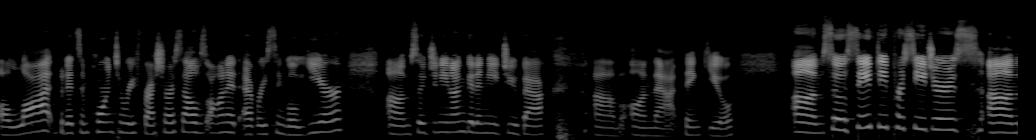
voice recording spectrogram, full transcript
a lot, but it's important to refresh ourselves on it every single year. Um, so Janine, I'm going to need you back um, on that. Thank you. Um, so safety procedures, um,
